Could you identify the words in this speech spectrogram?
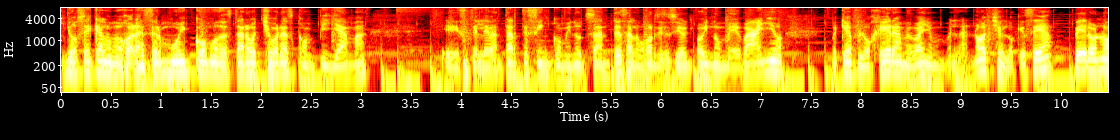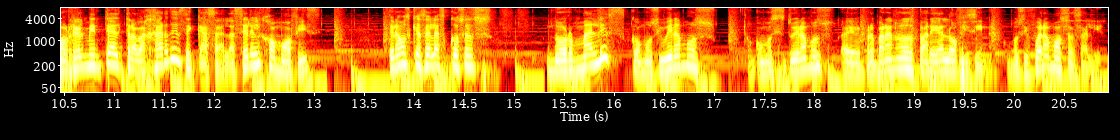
Yo sé que a lo mejor va a ser muy cómodo estar ocho horas con pijama, este, levantarte cinco minutos antes. A lo mejor dices, hoy no me baño, me queda flojera, me baño en la noche, lo que sea. Pero no, realmente al trabajar desde casa, al hacer el home office, tenemos que hacer las cosas normales, como si hubiéramos, como si estuviéramos eh, preparándonos para ir a la oficina, como si fuéramos a salir.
